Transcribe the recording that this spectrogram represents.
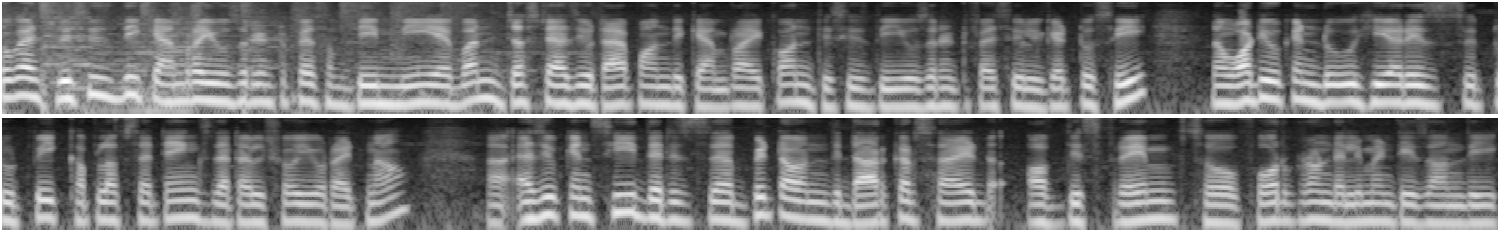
So guys, this is the camera user interface of the Mi A1. Just as you tap on the camera icon, this is the user interface you will get to see. Now what you can do here is to tweak a couple of settings that I will show you right now. Uh, as you can see, there is a bit on the darker side of this frame. So foreground element is on the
